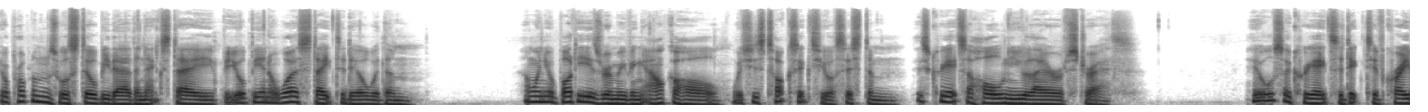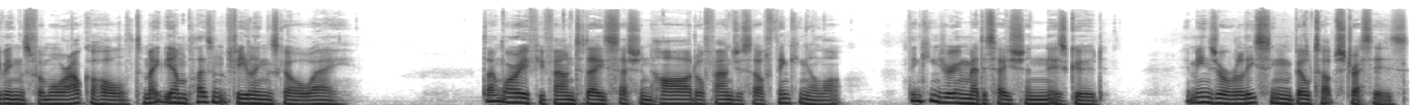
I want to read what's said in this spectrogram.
Your problems will still be there the next day, but you'll be in a worse state to deal with them. And when your body is removing alcohol, which is toxic to your system, this creates a whole new layer of stress. It also creates addictive cravings for more alcohol to make the unpleasant feelings go away. Don't worry if you found today's session hard or found yourself thinking a lot. Thinking during meditation is good. It means you're releasing built up stresses.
